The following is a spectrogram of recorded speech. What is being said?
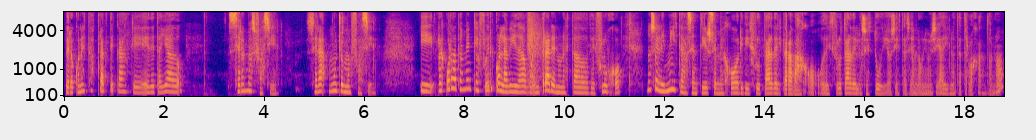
pero con estas prácticas que he detallado será más fácil, será mucho más fácil. Y recuerda también que fluir con la vida o entrar en un estado de flujo no se limita a sentirse mejor y disfrutar del trabajo o disfrutar de los estudios si estás en la universidad y no estás trabajando, ¿no?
